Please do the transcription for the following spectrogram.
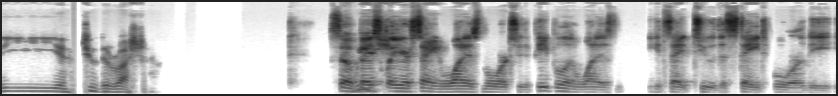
the to the Russia. So basically, you're saying one is more to the people and one is you could say to the state or the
